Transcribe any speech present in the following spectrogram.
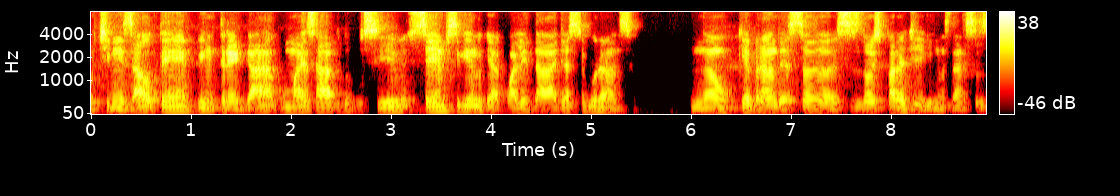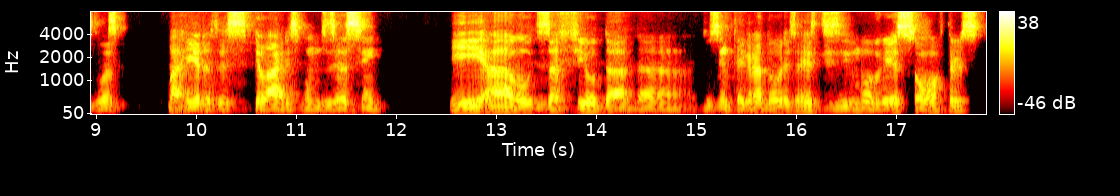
otimizar o tempo, entregar o mais rápido possível, sempre seguindo que a qualidade e a segurança, não quebrando essa, esses dois paradigmas, né? essas duas barreiras, esses pilares, vamos dizer assim. E ah, o desafio da, da, dos integradores é desenvolver softwares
